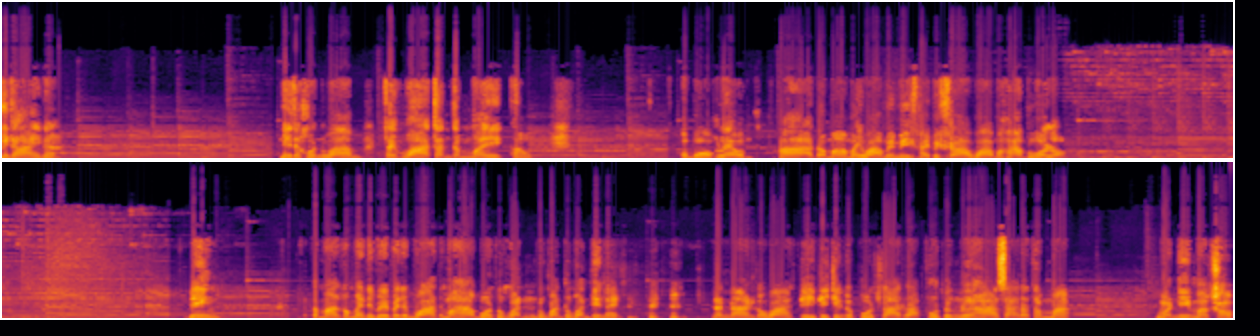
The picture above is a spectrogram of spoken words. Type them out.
ไม่ได้นะนี่แต่คนว่าไปว่าท่านทำไม เอ้าก็บอกแล้ว ถ้าอาตมาไม่ว่าไม่มีใครไปกล้าว่ามหาบัวหรอกยิ่งอาตมาก็ไม่ได้ไปไปว่ามหาบัวทุกวันทุกวันทุกวันที่ไหนนานๆก็ว่าทีที่จริงก็พูดสาระพูดถึงเนื้อหาสาระธรรมะ วันนี้มาเข้า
